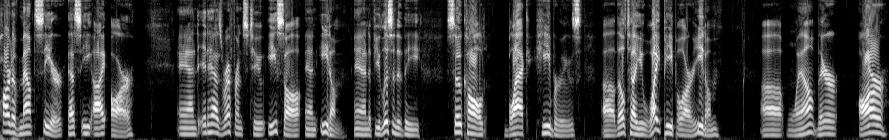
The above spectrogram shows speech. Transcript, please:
part of Mount Seir, S E I R, and it has reference to Esau and Edom. And if you listen to the so called black Hebrews, uh, they'll tell you white people are Edom uh, well, there are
